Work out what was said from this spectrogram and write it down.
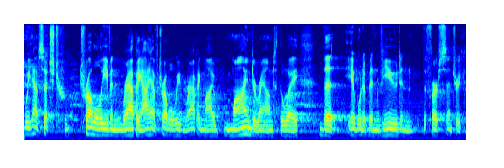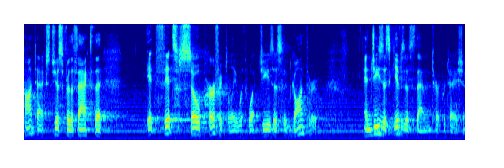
we have such tr- trouble even wrapping, I have trouble even wrapping my mind around the way that it would have been viewed in the first century context, just for the fact that it fits so perfectly with what Jesus had gone through. And Jesus gives us that interpretation.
